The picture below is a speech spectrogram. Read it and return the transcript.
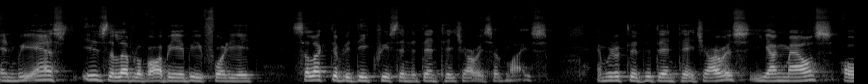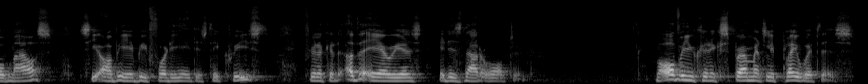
and we asked, is the level of RbAp48 selectively decreased in the dentate gyrus of mice? And we looked at the dentate gyrus, young mouse, old mouse, See, RbAp48 is decreased. If you look at other areas, it is not altered. Moreover, you can experimentally play with this.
